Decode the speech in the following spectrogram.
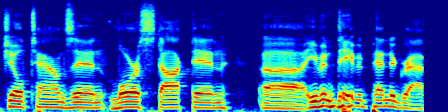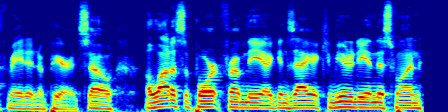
Jill Townsend, Laura Stockton. Uh, even David Pendergraft made an appearance. So a lot of support from the uh, Gonzaga community in this one.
